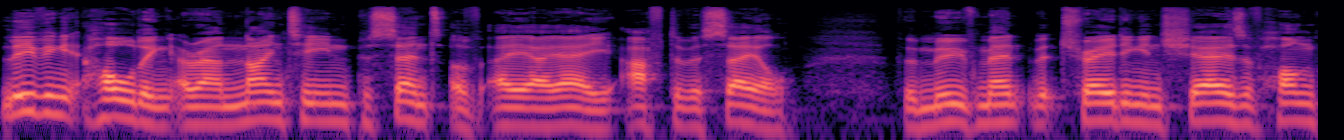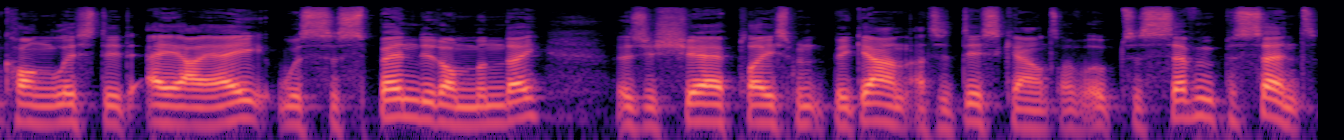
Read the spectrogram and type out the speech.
leaving it holding around 19% of AIA after the sale. The move meant that trading in shares of Hong Kong listed AIA was suspended on Monday as a share placement began at a discount of up to 7%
